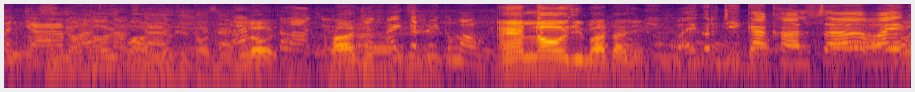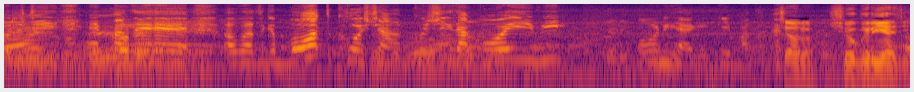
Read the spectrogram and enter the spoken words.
ਪੰਜਾ ਸਾਹਿਬ ਵੀ ਭਾਲ ਅਸੀਂ ਤੁਹਾਨੂੰ। ਲਓ ਹਾਂਜੀ ਇੱਧਰ ਵੀ ਕਮਾਓ। ਐ ਲਓ ਜੀ ਮਾਤਾ ਜੀ। ਵਾਹਿਗੁਰੂ ਜੀ ਕਾ ਖਾਲਸਾ ਵਾਹਿਗੁਰੂ ਜੀ ਕੀ ਫਤਿਹ। ਅਵਾਜ਼ ਕੇ ਬਹੁਤ ਖੁਸ਼ ਹਾਂ। ਖੁਸ਼ੀ ਦਾ ਕੋਈ ਵੀ ਉਹ ਨਹੀਂ ਹੈਗੀ ਕੀਮਤ। ਚਲੋ ਸ਼ੁਕਰੀਆ ਜੀ।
